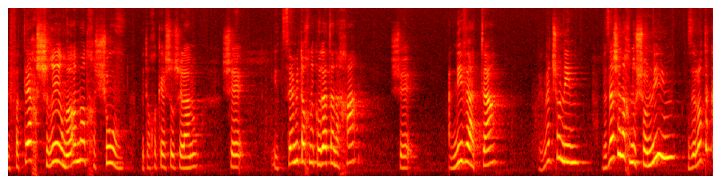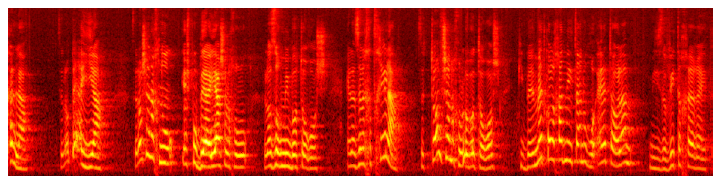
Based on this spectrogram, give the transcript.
לפתח שריר מאוד מאוד חשוב בתוך הקשר שלנו, שיצא מתוך נקודת הנחה שאני ואתה באמת שונים. וזה שאנחנו שונים, זה לא תקלה, זה לא בעיה. זה לא שאנחנו, יש פה בעיה שאנחנו לא זורמים באותו ראש, אלא זה לכתחילה. זה טוב שאנחנו לא באותו ראש, כי באמת כל אחד מאיתנו רואה את העולם מזווית אחרת,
